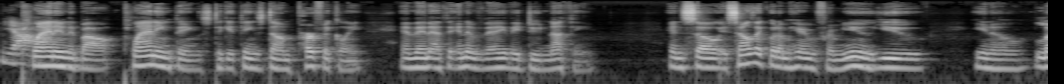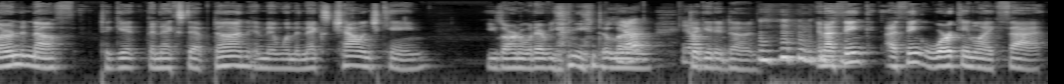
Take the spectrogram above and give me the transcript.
yeah. planning about planning things to get things done perfectly and then at the end of the day they do nothing and so it sounds like what i'm hearing from you you you know, learned enough to get the next step done. And then when the next challenge came, you learn whatever you need to learn yep, yep. to get it done. and I think I think working like that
